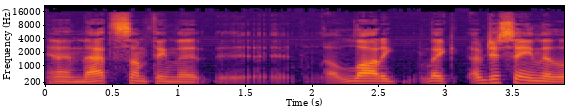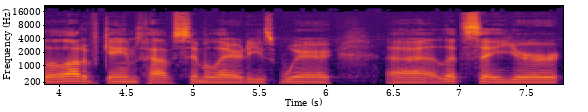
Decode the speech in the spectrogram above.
And that's something that uh, a lot of like I'm just saying that a lot of games have similarities where uh, let's say you're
